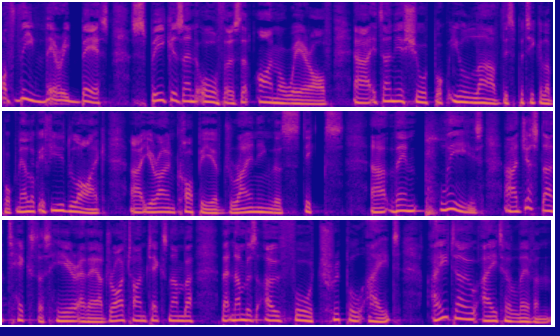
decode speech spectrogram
of the very best speakers and authors that I'm aware of. Uh, it's only a short book, you'll love this particular book. Now, look, if you'd like uh, your own copy of Draining the Styx, uh, then please uh, just uh, text us here at our drive time text number. That number's 04888 80811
